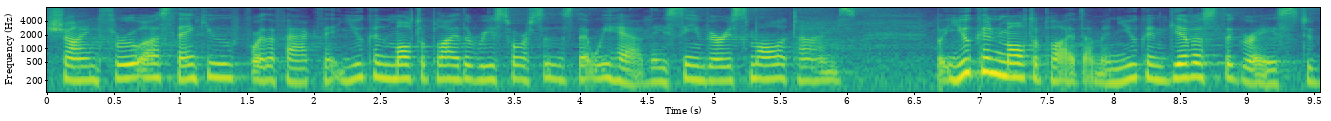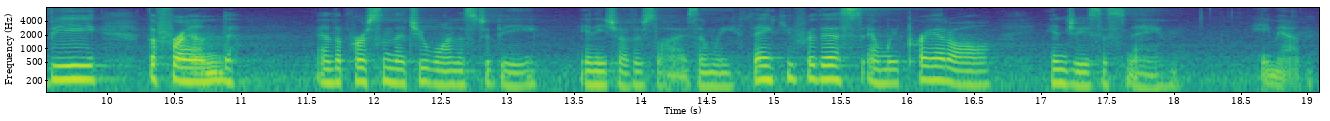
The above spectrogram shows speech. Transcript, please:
shine through us. Thank you for the fact that you can multiply the resources that we have. They seem very small at times, but you can multiply them and you can give us the grace to be the friend and the person that you want us to be in each other's lives. And we thank you for this and we pray it all in Jesus' name. Amen.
